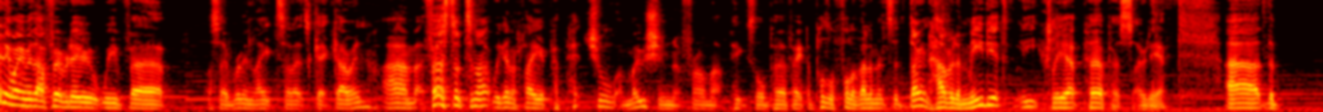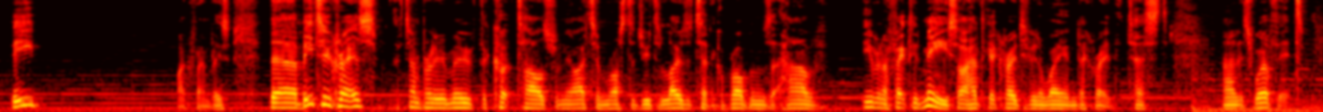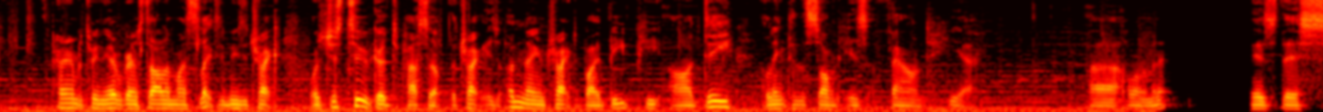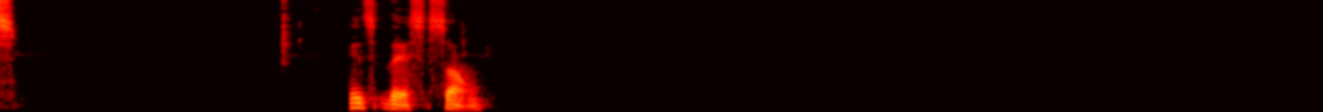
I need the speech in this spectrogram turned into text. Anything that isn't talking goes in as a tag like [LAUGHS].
Anyway, without further ado, we've uh, I say running late, so let's get going. Um, first up tonight, we're going to play a Perpetual Motion from Pixel Perfect, a puzzle full of elements that don't have an immediately clear purpose. Oh dear. Uh, the B microphone, please. The BEE2 creators have temporarily removed the cut tiles from the item roster due to loads of technical problems that have even affected me, so I had to get creative in a way and decorate the test, and it's worth it. Pairing between the overgrown style and my selected music track was just too good to pass up. The track is unnamed, tracked by BPRD. A link to the song is found here. Uh, hold on a minute. Is this is this song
